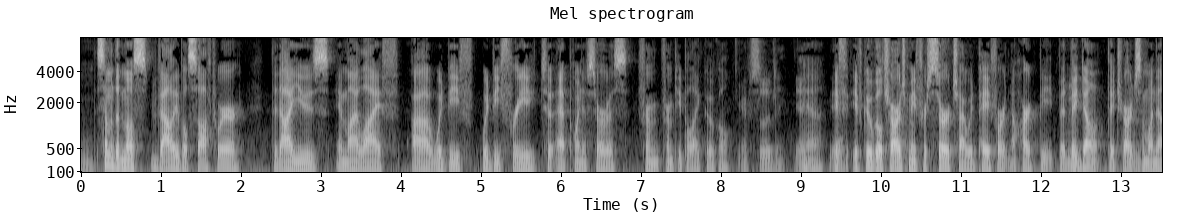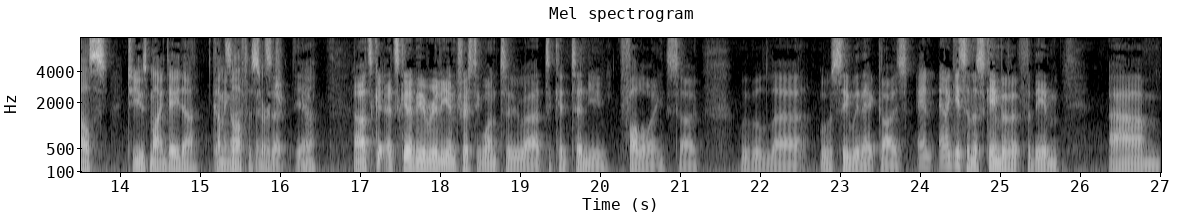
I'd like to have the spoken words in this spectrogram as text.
mm. Some of the most valuable software that I use in my life uh, would be would be free to at point of service from from people like Google. Absolutely, yeah. yeah. yeah. If if Google charged me for search, I would pay for it in a heartbeat. But mm. they don't. They charge mm. someone else to use my data coming that's off the search. Yeah. yeah. Uh, it's it's going to be a really interesting one to uh, to continue following. So we will uh, we'll see where that goes. And and I guess in the scheme of it for them, um,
